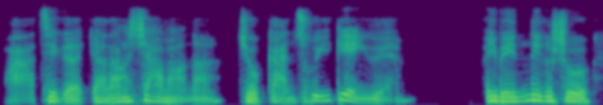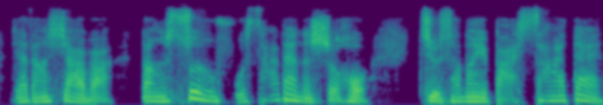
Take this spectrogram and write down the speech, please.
把这个亚当夏娃呢就赶出伊甸园，因为那个时候亚当夏娃当顺服撒旦的时候，就相当于把撒旦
